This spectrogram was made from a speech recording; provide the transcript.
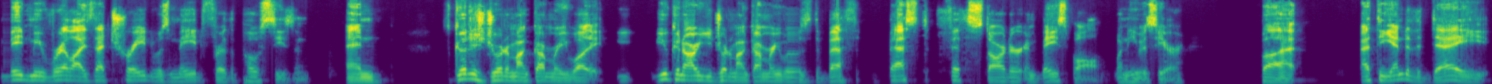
made me realize that trade was made for the postseason. And as good as Jordan Montgomery was, you can argue Jordan Montgomery was the best best fifth starter in baseball when he was here. But at the end of the day,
